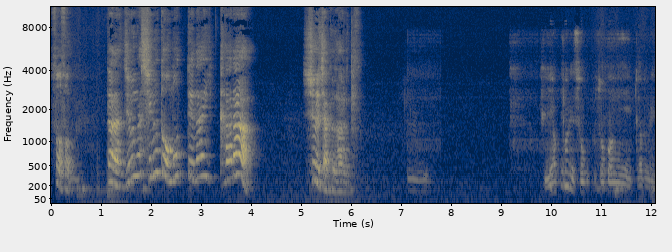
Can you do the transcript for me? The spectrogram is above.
そうそう。だから自分が死ぬと思ってないから執着があるんですやっぱりそそこにたどり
